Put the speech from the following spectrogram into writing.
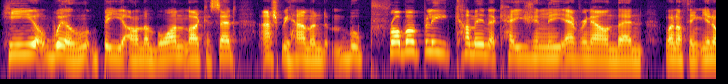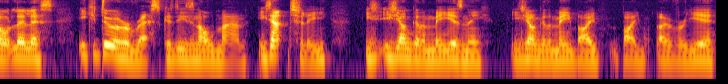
He will be our number one. Like I said, Ashby Hammond will probably come in occasionally every now and then when I think, you know what, Lillis, he could do a rest because he's an old man. He's actually, he's, he's younger than me, isn't he? He's younger than me by, by over a year.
